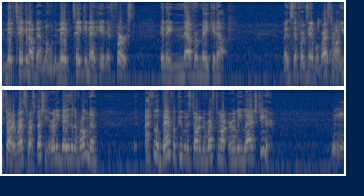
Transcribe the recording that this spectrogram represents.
they may have taken out that loan, they may have taken that hit at first, and they never make it up. Like I said, for example, restaurant. You start a restaurant, especially early days of the Rona. I feel bad for people that started a restaurant early last year. Mm-hmm.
